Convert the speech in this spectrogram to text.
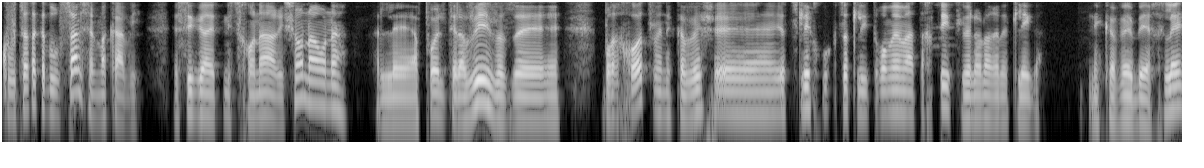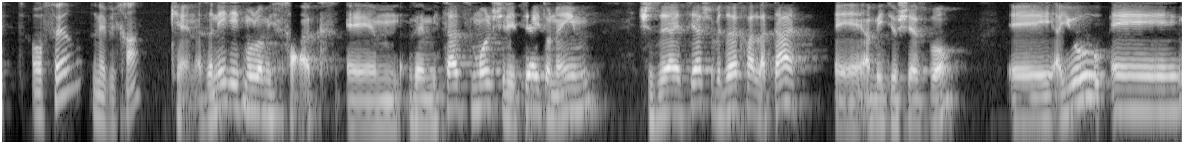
קבוצת הכדורסל של מכבי השיגה את ניצחונה הראשון העונה על אה, הפועל תל אביב, אז אה, ברכות ונקווה שיצליחו קצת להתרומם מהתחתית ולא לרדת ליגה. נקווה בהחלט. עופר, נביחה? כן, אז אני הייתי אתמול במשחק, ומצד שמאל של יציע העיתונאים, שזה היציע שבדרך כלל אתה, עמית, יושב בו, היו אה,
